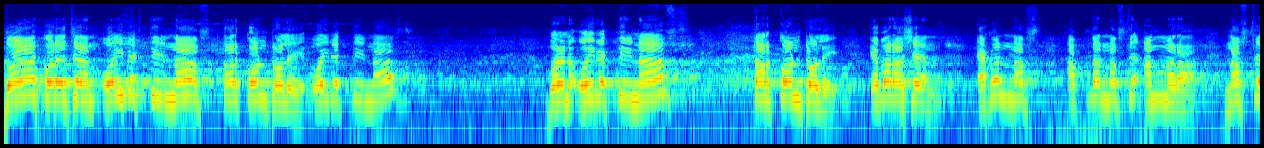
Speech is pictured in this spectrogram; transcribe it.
দয়া করেছেন, ওই ব্যক্তির নাফস তার কন্ট্রোলে। ওই ব্যক্তির নাফস, বলে না, ওই ব্যক্তির নাফস তার কন্ট্রোলে। এবার আসেন। এখন নাফস আপনার নাফসে আম্মারা। নাফসে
